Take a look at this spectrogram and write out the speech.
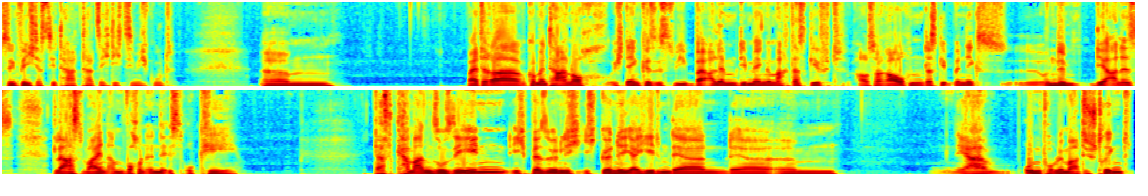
Deswegen finde ich das Zitat tatsächlich ziemlich gut. Ähm, weiterer Kommentar noch, ich denke, es ist wie bei allem, die Menge macht das Gift, außer Rauchen, das gibt mir nichts äh, und nimmt dir alles. Glas Wein am Wochenende ist okay. Das kann man so sehen. Ich persönlich, ich gönne ja jedem, der, der ähm, ja, unproblematisch trinkt,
